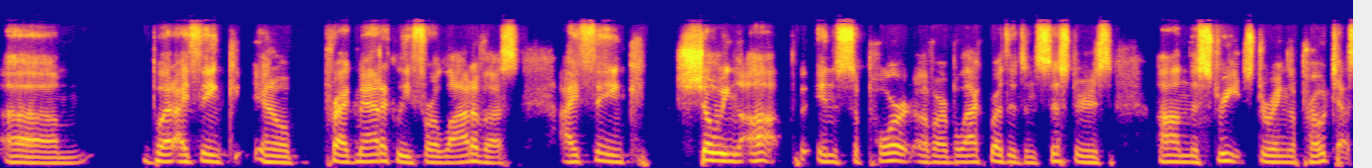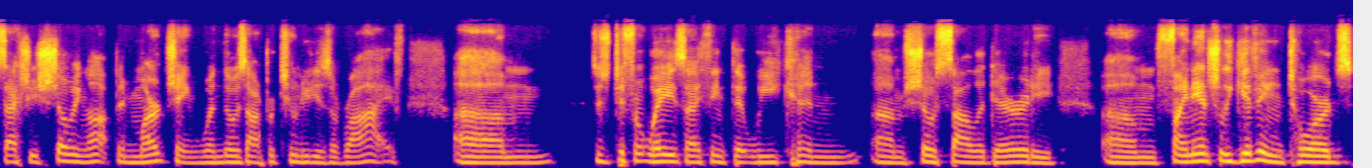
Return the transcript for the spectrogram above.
Um, but I think, you know, pragmatically for a lot of us, I think showing up in support of our Black brothers and sisters on the streets during the protests, actually showing up and marching when those opportunities arrive, um, there's different ways I think that we can um, show solidarity, um, financially giving towards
